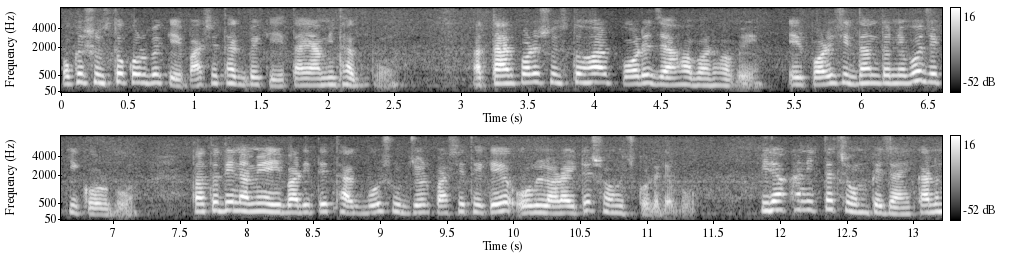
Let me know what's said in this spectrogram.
ওকে সুস্থ করবে কে? পাশে থাকবে কে? তাই আমি থাকব। আর তারপরে সুস্থ হওয়ার পরে যা হবার হবে। এরপরে সিদ্ধান্ত নেব যে কি করব। ততদিন আমি এই বাড়িতে থাকব, সূর্যর পাশে থেকে ওর লড়াইটা সহজ করে দেব। ইরা খানিকটা চমকে যায়, কারণ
